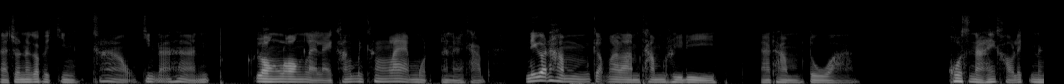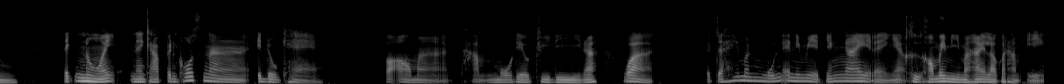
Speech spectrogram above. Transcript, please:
นะช่วงนั้นก็ไปกินข้าวกินอาหารลองลองหลาย ๆ ครั้งเป็นครั้งแรกหมดนะครับ นี่ก็ทำกลับมาลองทำ 3D นะทำตัวโฆษณาให้เขาเล็กหนึ่งเล็กน้อยนะครับ เป็นโฆษณา e d o c a r e ก็เอามาทำโมเดล 3D นะ ว่าจะให้มันหมุนแอนิเมตยังไงอะไรอย่างเงี้ย คือเขาไม่มีมาให้เราก็ทำเอง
